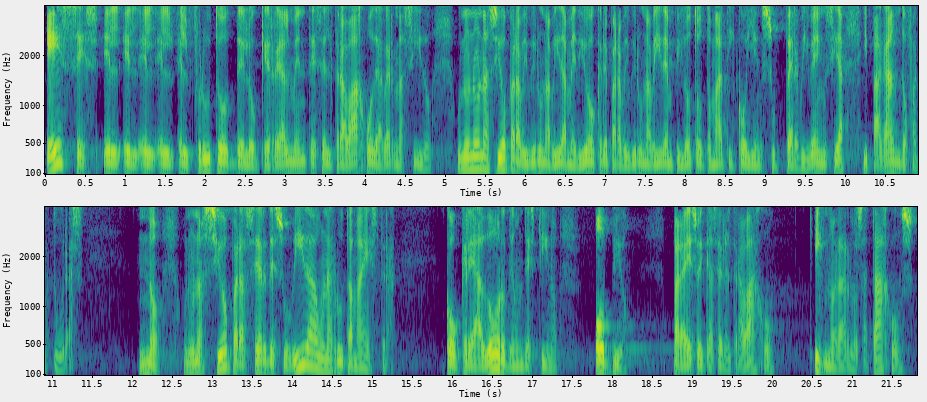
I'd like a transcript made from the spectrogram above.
ese es el, el, fruto de lo que realmente es el trabajo de haber nacido. Uno no nació para vivir una vida mediocre, para vivir una vida en piloto automático y en supervivencia y pagando facturas. No, uno nació para hacer de su vida una ruta maestra, co-creador de un destino. Obvio, para eso hay que hacer el trabajo, ignorar los atajos,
